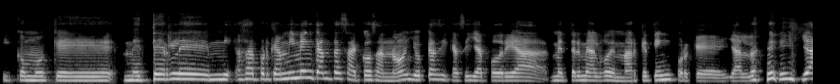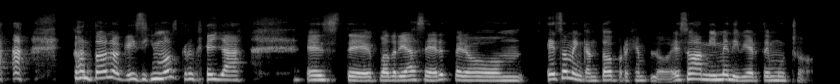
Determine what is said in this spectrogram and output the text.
y como que meterle, o sea, porque a mí me encanta esa cosa, ¿no? Yo casi, casi ya podría meterme algo de marketing porque ya, lo, ya con todo lo que hicimos, creo que ya este, podría ser, pero mm, eso me encantó, por ejemplo, eso a mí me divierte mucho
